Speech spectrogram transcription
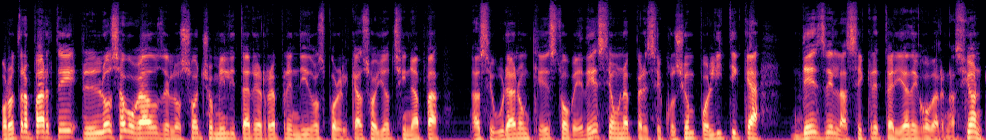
Por otra parte, los abogados de los ocho militares reprendidos por el caso Ayotzinapa aseguraron que esto obedece a una persecución política desde la Secretaría de Gobernación.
